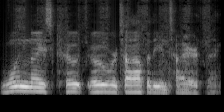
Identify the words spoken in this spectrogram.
one nice coat over top of the entire thing.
